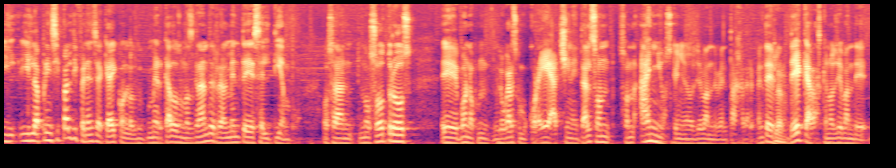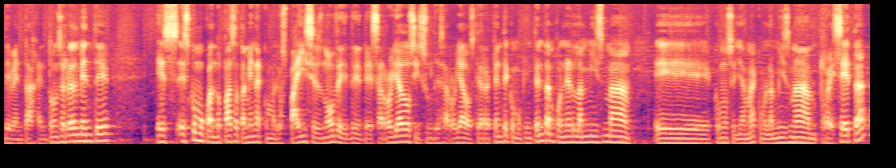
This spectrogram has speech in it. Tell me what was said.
y, y la principal diferencia que hay con los mercados más grandes realmente es el tiempo. O sea, nosotros, eh, bueno, en lugares como Corea, China y tal, son, son años que nos llevan de ventaja. De repente, Claro. décadas que nos llevan de, de ventaja. Entonces, realmente es, es como cuando pasa también a como los países, ¿no? De, de desarrollados y subdesarrollados, que de repente como que intentan poner la misma, eh, ¿cómo se llama? Como la misma receta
